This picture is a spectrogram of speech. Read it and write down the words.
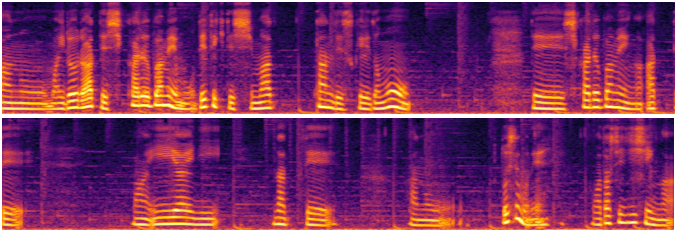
あのまあいろいろあって叱る場面も出てきてしまったんですけれどもで叱る場面があってまあ言い合いになってあのどうしてもね私自身が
